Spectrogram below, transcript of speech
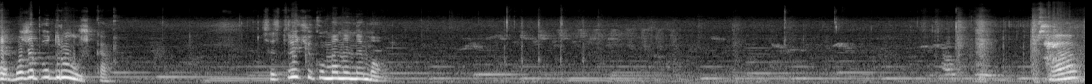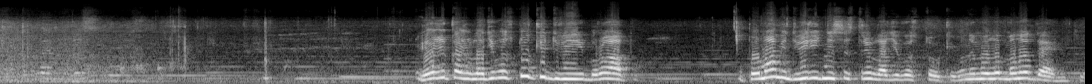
Може, подружка. Сестричок у мене нема. А? Я ж кажу, Владивостокі дві, брат. По мамі дві рідні сестри Владивостокі. Вони молоденькі.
